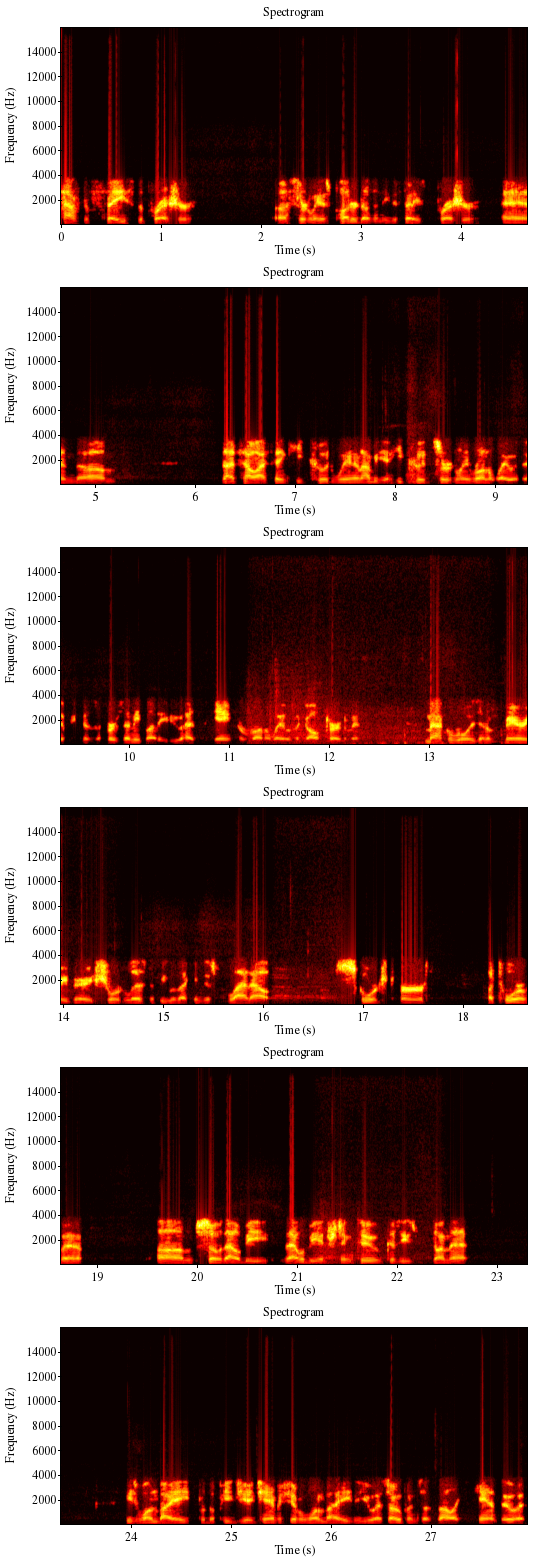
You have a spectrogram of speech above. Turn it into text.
have to face the pressure. Uh, certainly, his putter doesn't need to face the pressure, and um, that's how I think he could win. I mean, he could certainly run away with it because if there's anybody who has the game to run away with a golf tournament, McIlroy's in a very, very short list of people that can just flat out scorched earth a tour event. Um, so that would be that would be interesting too because he's done that. He's won by eight for the PGA Championship and won by eight in the U.S. Open, so it's not like he can't do it.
